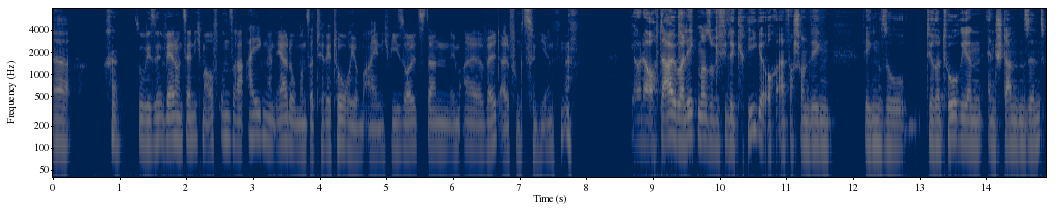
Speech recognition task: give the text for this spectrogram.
Ja. so, wir sind, werden uns ja nicht mal auf unserer eigenen Erde um unser Territorium einig. Wie soll es dann im äh, Weltall funktionieren? Ja, oder auch da überlegt man so, wie viele Kriege auch einfach schon wegen, wegen so Territorien entstanden sind.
